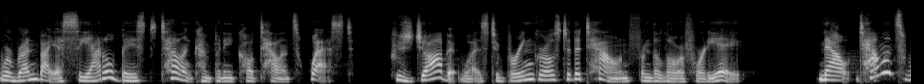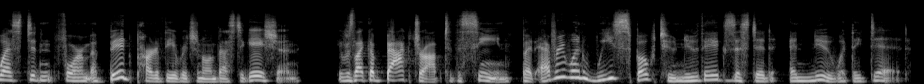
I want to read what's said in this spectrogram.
were run by a Seattle based talent company called Talents West, whose job it was to bring girls to the town from the lower 48. Now, Talents West didn't form a big part of the original investigation. It was like a backdrop to the scene, but everyone we spoke to knew they existed and knew what they did.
